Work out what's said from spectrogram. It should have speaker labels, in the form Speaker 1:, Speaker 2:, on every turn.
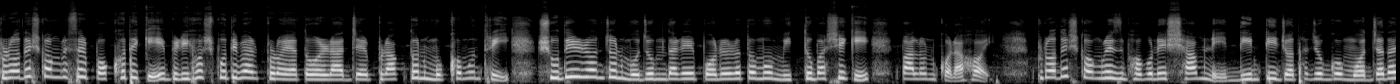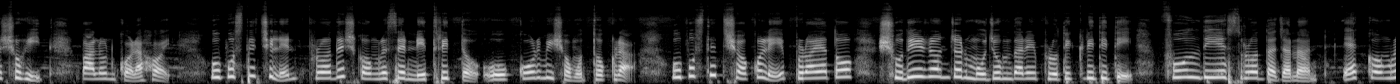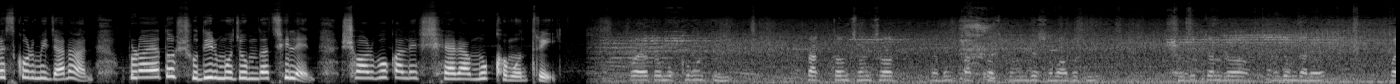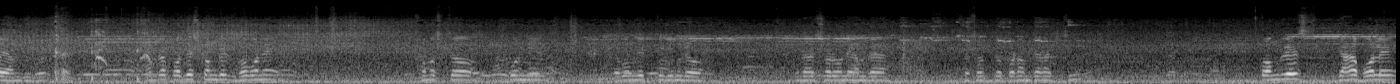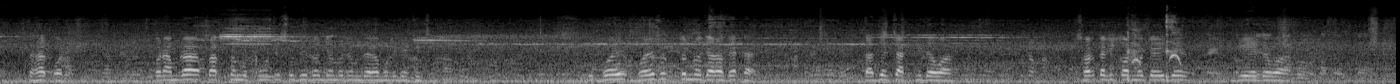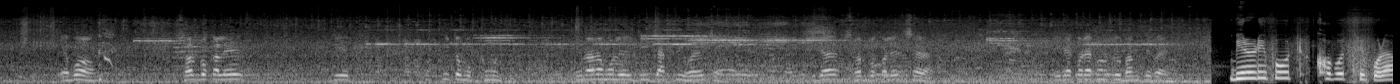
Speaker 1: প্রদেশ কংগ্রেসের পক্ষ থেকে বৃহস্পতিবার প্রয়াত রাজ্যের প্রাক্তন মুখ্যমন্ত্রী সুধীর রঞ্জন মজুমদারের পনেরোতম মৃত্যুবার্ষিকী পালন করা হয়। প্রদেশ কংগ্রেস ভবনের সামনে দিনটি যথাযোগ্য মর্যাদার সহিত পালন করা হয়। উপস্থিত ছিলেন প্রদেশ কংগ্রেসের নেতৃত্ব ও কর্মী সমর্থকরা। উপস্থিত সকলে প্রয়াত সুধীর রঞ্জন মজুমদারের প্রতিকৃতিতে ফুল দিয়ে শ্রদ্ধা জানান। এক কংগ্রেস কর্মী জানান, প্রয়াত সুধীর মজুমদার ছিলেন সর্বকালের সেরা মুখ্যমন্ত্রী।
Speaker 2: প্রয়াত মুখ্যমন্ত্রী, প্রাক্তন সংসদ এবং প্রাক্তন কংগ্রেস সভাপতি সুদীপচন্দ্র মজুমদারের প্রয়াণ দিবস। আমরা প্রদেশ কংগ্রেস ভবনে সমস্ত কর্মী এবং নেতৃবৃন্দ ওনার স্মরণে আমরা সশ্রদ্ধ প্রণাম জানাচ্ছি। কংগ্রেস যাহা বলে, তাহা করে। কারণ আমরা প্রাক্তন মুখ্যমন্ত্রী সুধীর রঞ্জন মজুমদার আমলে দেখেছি বয়সোত্তীর্ণ যারা বেকার, তাদের চাকরি দেওয়া, সরকারি কর্মচারীদের দিয়ে দেওয়া এবং সর্বকালে যে প্রকৃত মুখ্যমন্ত্রী, ওনার আমলে যে চাকরি হয়েছে, এটা সর্বকালের সেরা। এটা করে এখন কেউ ভাঙতে পারে
Speaker 1: ব্যুরো রিপোর্ট, খবর ত্রিপুরা।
